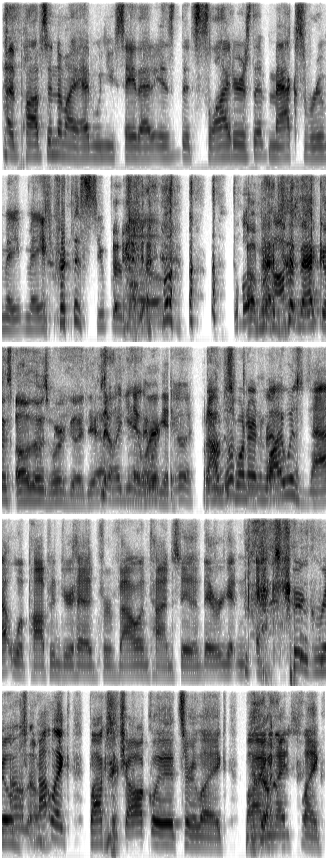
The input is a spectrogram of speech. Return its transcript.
that pops into my head when you say that is the sliders that Mac's roommate made for the Super Bowl. Well, oh, Matt, Matt, goes, "Oh, those were good. Yeah, like, yeah, they, they were good. good. But they I'm just wondering incredible. why was that what popped into your head for Valentine's Day that they were getting extra grilled, not like box of chocolates or like buying yeah. a nice like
